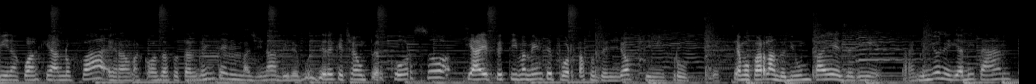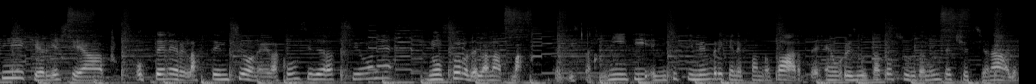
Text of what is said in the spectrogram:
fino a qualche anno fa era una cosa totalmente inimmaginabile, vuol dire che c'è un percorso che ha effettivamente portato degli ottimi frutti. Stiamo parlando di un paese di 3 milioni di abitanti che riesce a ottenere l'attenzione e la considerazione non solo della NATO, ma degli Stati Uniti e di tutti i membri che ne fanno parte. È un risultato assolutamente eccezionale.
